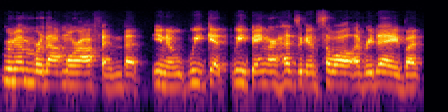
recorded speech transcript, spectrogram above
remember that more often that you know we get we bang our heads against the wall every day but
